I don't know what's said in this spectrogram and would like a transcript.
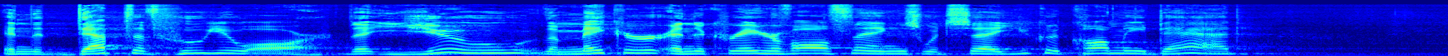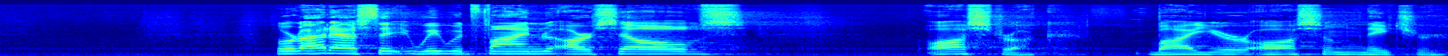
in the depth of who you are? That you, the maker and the creator of all things, would say, You could call me dad. Lord, I'd ask that we would find ourselves awestruck by your awesome nature.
